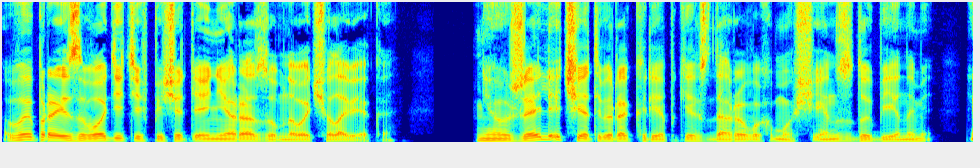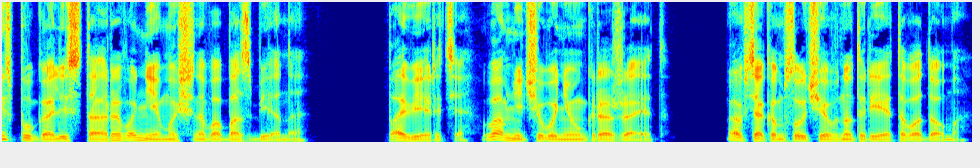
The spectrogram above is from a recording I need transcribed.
«Вы производите впечатление разумного человека. Неужели четверо крепких здоровых мужчин с дубинами испугались старого немощного Базбена? Поверьте, вам ничего не угрожает. Во всяком случае, внутри этого дома.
